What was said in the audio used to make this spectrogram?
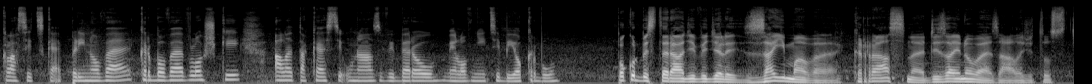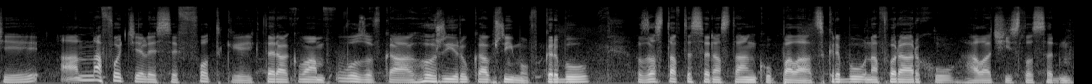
klasické plynové krbové vložky, ale také si u nás vyberou milovníci biokrbu. Pokud byste rádi viděli zajímavé, krásné designové záležitosti a nafotili si fotky, která k vám v uvozovkách hoří ruka přímo v krbu zastavte se na stánku Palác Krbu na Forárchu, hala číslo 7.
